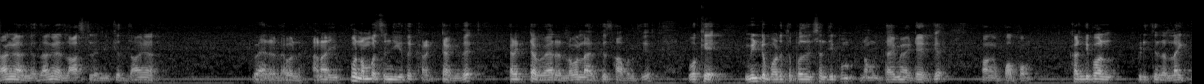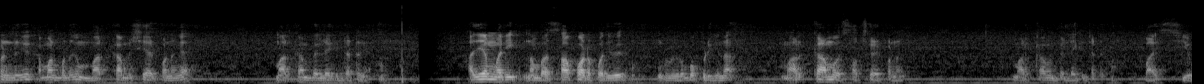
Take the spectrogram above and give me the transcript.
தாங்க அங்கே தாங்க லாஸ்ட்டில் நிற்கிறது தாங்க வேறு லெவல் ஆனால் இப்போ நம்ம செஞ்சுக்கிறது கரெக்டாக இருக்குது. கரெக்டாக வேறு லெவலாக இருக்குது சாப்பிட்றதுக்கு. ஓகே மீண்டும் அடுத்த பதிவு சந்திப்போம். நமக்கு டைம் ஆகிட்டே இருக்குது வாங்க பார்ப்போம். கண்டிப்பாக பிடிச்சிருந்த லைக் பண்ணுங்கள் கமெண்ட் பண்ணுங்கள் மறக்காமல் ஷேர் பண்ணுங்கள் மறக்காமல் பெல்லைக்கு தட்டுங்க. அதே மாதிரி நம்ம சாப்பாடு பதிவு உங்களுக்கு ரொம்ப பிடிக்குன்னா மறக்காமல் சப்ஸ்கிரைப் பண்ணுங்கள் மறக்காமல் பெல்லைக்கு தட்டுங்க. ബൈ യു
